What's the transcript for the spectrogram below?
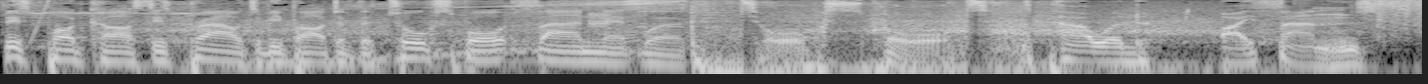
This podcast is proud to be part of the TalkSport Fan Network. Talk Sport. Powered by fans.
